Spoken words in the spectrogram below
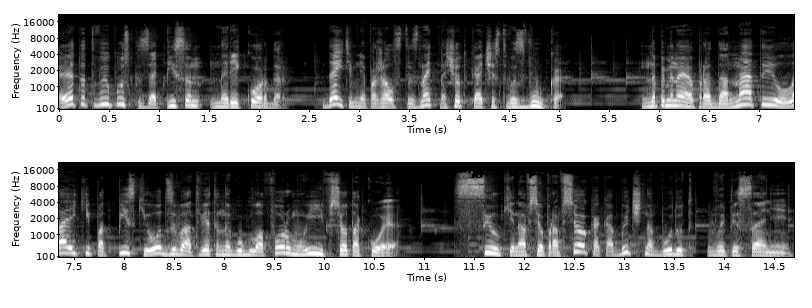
этот выпуск записан на рекордер дайте мне, пожалуйста, знать насчет качества звука. Напоминаю про донаты, лайки, подписки, отзывы, ответы на Гугла форму и все такое. Ссылки на все про все, как обычно, будут в описании.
